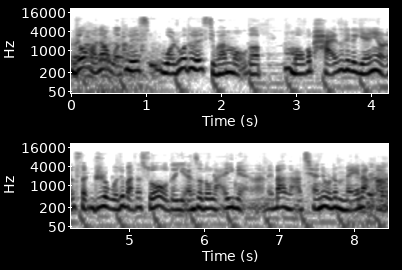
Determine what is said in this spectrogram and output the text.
你就好像我特别喜，我如果特别喜欢某个某个牌子这个眼影的粉质，我就把它所有的颜色都来一遍啊，没办法，钱就是这么没的啊。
